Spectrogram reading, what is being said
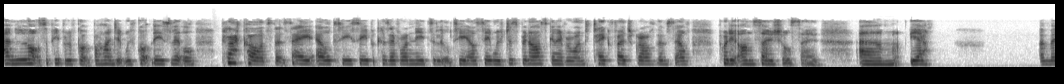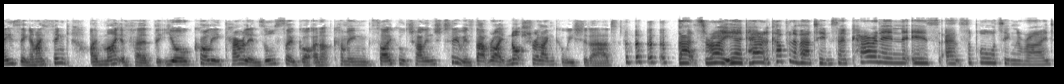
and lots of people have got behind it. We've got these little placards that say LTC because everyone needs a little TLC, and we've just been asking everyone to take a photograph of themselves, put it on social. So, um, yeah, amazing. And I think I might have heard that your colleague Carolyn's also got an upcoming cycle challenge too. Is that right? Not Sri Lanka, we should add. That's right. Yeah, Car- a couple of our teams. So Carolyn is uh, supporting the ride,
